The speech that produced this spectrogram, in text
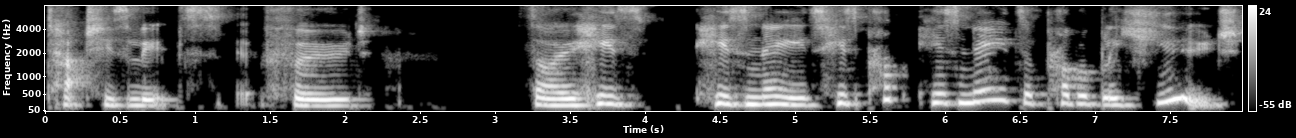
touch his lips food. So his his needs his pro- his needs are probably huge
